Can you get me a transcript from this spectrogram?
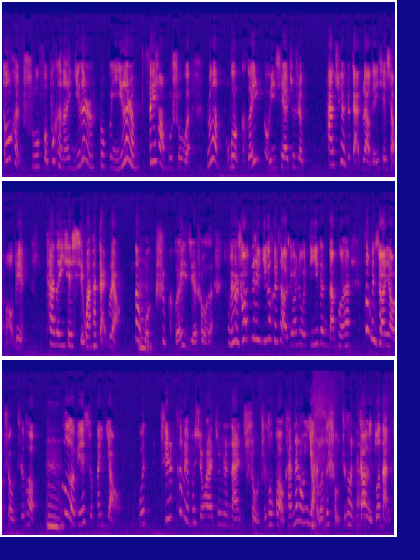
都很舒服，不可能一个人舒服，一个人非常不舒服。如果我可以有一些就是他确实改不了的一些小毛病，他的一些习惯他改不了，那我是可以接受的。就比如说那一个很小的习惯，就我第一个男朋友他特别喜欢咬手指头，嗯，特别喜欢咬我。其实特别不喜欢，就是男手指头不好看那种咬了的手指头，你知道有多难看？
